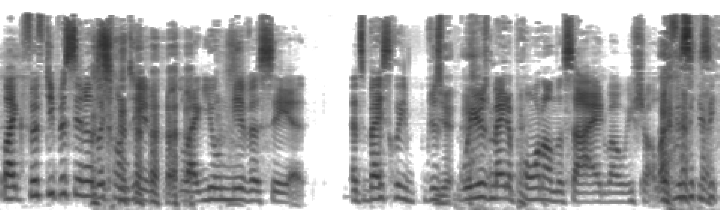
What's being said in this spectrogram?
Like 50% of the content, like you'll never see it. It's basically just Yeah. we just made a porn on the side while we shot Life is Easy.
